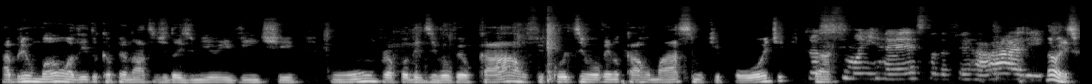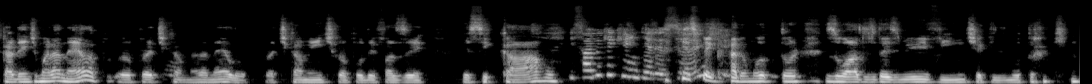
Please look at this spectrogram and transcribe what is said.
abriu mão ali do campeonato de 2021 para poder desenvolver o carro, ficou desenvolvendo o carro o máximo que pôde. Trouxe pra... Simone Resta da Ferrari. Não, eles ficaram dentro de Maranello, praticamente, Maranello, praticamente para poder fazer esse carro. E sabe o que, que é interessante? Eles pegaram o motor zoado de 2020, aquele motor que.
